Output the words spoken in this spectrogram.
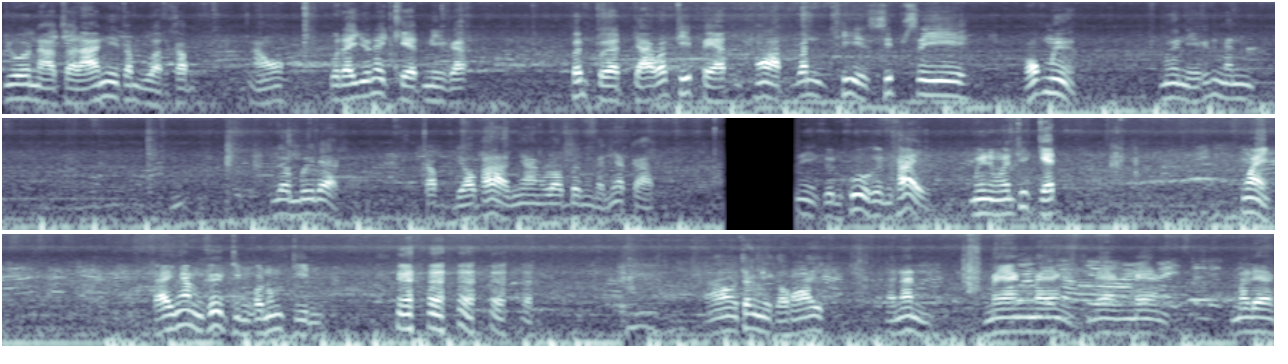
อยู่หน้าสถานีตำรวจครับ เอาผู้ใดอยู่ในเขตนี้ก็เพิ่นเปิดจากวันที่8ฮอดวันที่ 14 6มือมือนี้ก็มัน เริ่มมือแรกครับเดี๋ยวพายางรอเบิ่งบรรยากาศ นี่ขึ้นคู่ขึ้นไข่มือหนึ่งวันที่เก็ดห่วยขายย่ำคือกินขนมกิน เอาทั้งนี้ก็ห้อยอันนั้นแมงแมงแมงแมงแมลง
